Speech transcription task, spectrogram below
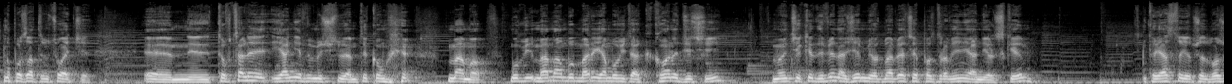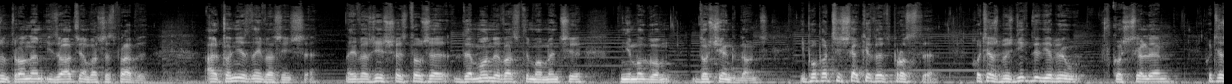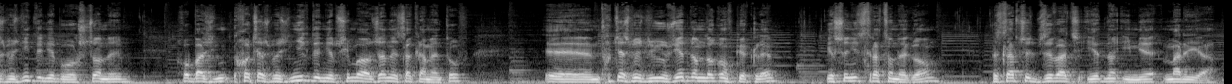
no poza tym, słuchajcie, to wcale ja nie wymyśliłem, tylko mówię, mamo, mówi, mama, Maria mówi tak, kochane dzieci, w momencie, kiedy wy na ziemi odmawiacie pozdrowienia anielskie, to ja stoję przed Bożym tronem i załatwiam wasze sprawy. Ale to nie jest najważniejsze. Najważniejsze jest to, że demony was w tym momencie nie mogą dosięgnąć. I popatrzcie, jakie to jest proste. Chociażbyś nigdy nie był w kościele, chociażbyś nigdy nie był ochrzczony, chociażbyś nigdy nie przyjmował żadnych sakramentów, Yy, chociażby był już jedną nogą w piekle, jeszcze nic straconego, wystarczy wzywać jedno imię Maryja.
